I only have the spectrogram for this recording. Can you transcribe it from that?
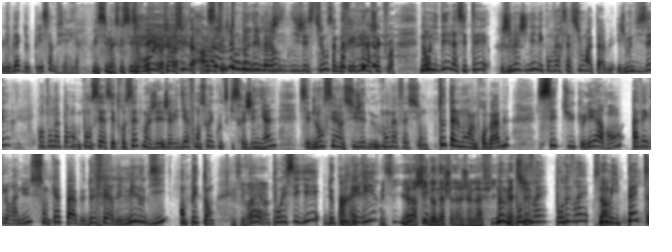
les blagues de paix, ça me fait rire. mais c'est parce que c'est drôle. Puis ensuite, on a Ça tout le temps l'idée de la digestion, ça nous fait rire à chaque fois. Non, Bon. l'idée là, c'était, j'imaginais les conversations à table, et je me disais, Ah quand on a pen- pensé à cette recette, moi j'avais dit à François, écoute, ce qui serait génial, c'est de lancer un sujet de conversation totalement improbable. Sais-tu que les harengs, avec leur anus, sont capables de faire des mélodies en pétant Mais c'est pour, vrai, hein pour essayer de Arrête. conquérir Mais si, il y a un article dans National Geographic. non, mais pour de vrai, pour de vrai. Ça. Non, mais ils pètent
